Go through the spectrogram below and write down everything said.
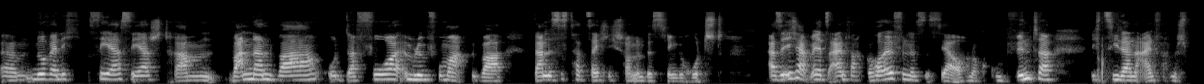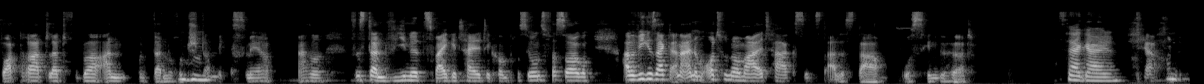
Ähm, nur wenn ich sehr, sehr stramm wandern war und davor im Lymphomaten war, dann ist es tatsächlich schon ein bisschen gerutscht. Also ich habe mir jetzt einfach geholfen, es ist ja auch noch gut Winter. Ich ziehe dann einfach einen Sportradler drüber an und dann rutscht mhm. dann nichts mehr. Also es ist dann wie eine zweigeteilte Kompressionsversorgung. Aber wie gesagt, an einem Otto-Normaltag sitzt alles da, wo es hingehört. Sehr geil. Ja. Und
